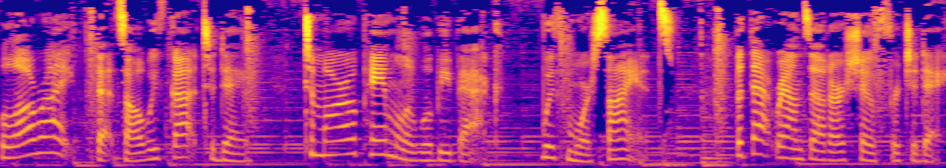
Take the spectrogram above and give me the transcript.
Well, all right, that's all we've got today. Tomorrow, Pamela will be back with more science. But that rounds out our show for today.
